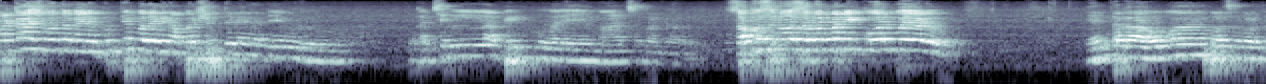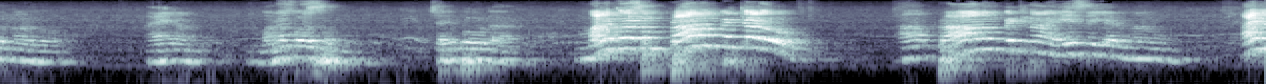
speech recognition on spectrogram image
ప్రకాశవంతంగా ఆయన గుర్తింపదగిన పరిశుద్ధుడైన దేవుడు ఒక చిన్న పెంకు వలె మార్చబడ్డాడు. సొగసును స్వరూపాన్ని కోల్పోయాడు. ఎంతగా అవమానపరచబడుతున్నాడో ఆయన మన కోసం చనిపోవుట మన కోసం ప్రా పెట్టాడు ఆ ప్రాణం పెట్టిన ఏసయ్యాడు మనం ఆయన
